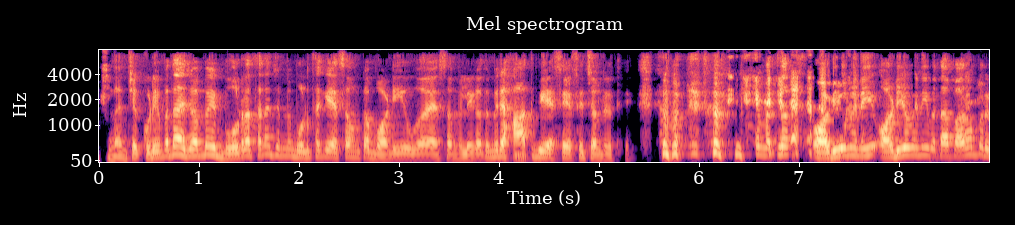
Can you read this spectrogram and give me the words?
लंचक कुड़ी पता है जब मैं बोल रहा था ना जब मैं बोल रहा था कि ऐसा उनका बॉडी होगा ऐसा मिलेगा तो मेरे हाथ भी ऐसे ऐसे चल रहे थे। मतलब ऑडियो में नहीं ऑडियो में नहीं बता पा रहा हूँ पर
